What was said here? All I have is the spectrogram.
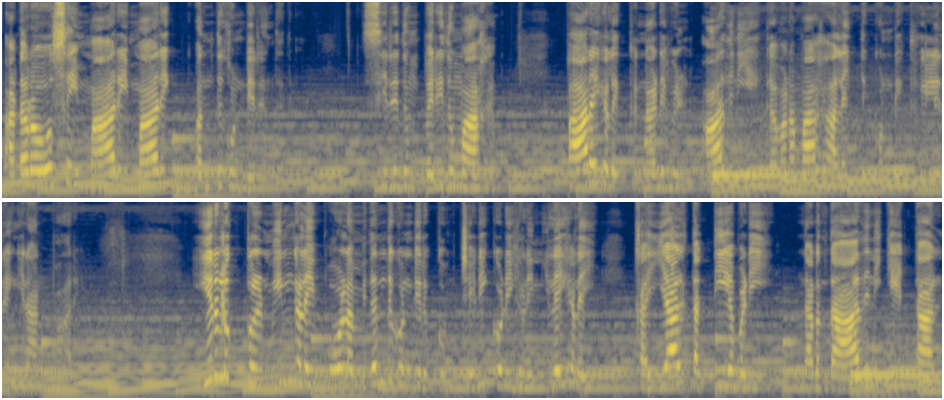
அடரோசை மாறி மாறி வந்து கொண்டிருந்தது. சிறிதும் பெரிதுமாக பாறைகளுக்கு நடுவில் ஆதினியை கவனமாக அழைத்துக் கொண்டு கீழிறங்கினான் பாறை. இருளுக்குள் மீன்களைப் போல மிதந்து கொண்டிருக்கும் செடி கொடிகளின் இலைகளை கையால் தட்டியபடி நடந்த ஆதினி கேட்டால்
